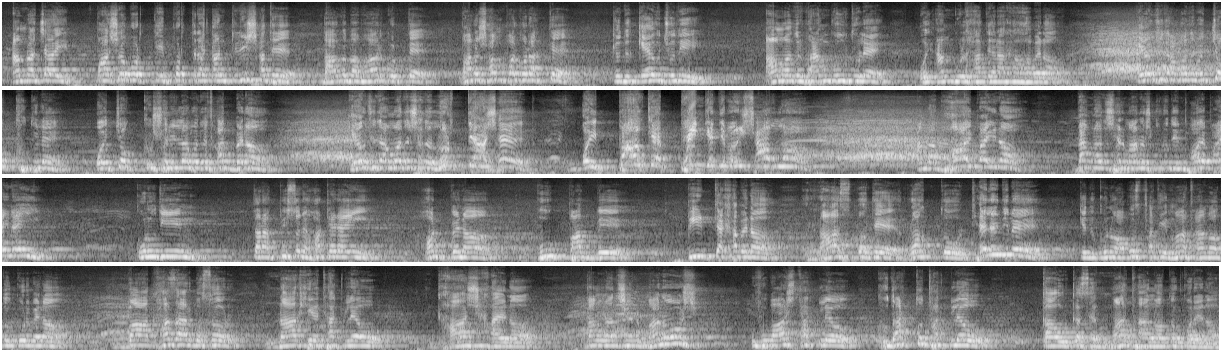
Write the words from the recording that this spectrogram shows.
আমরা চাই পার্শ্ববর্তী প্রত্যেকটা কান্ট্রির সাথে ভালো ব্যবহার করতে, ভালো সম্পর্ক রাখতে। কিন্তু কেউ যদি আমাদের আঙ্গুল তুলে, ওই আঙ্গুল হাতে রাখা হবে না। কেউ যদি আমাদের চক্ষু তুলে, ওই চক্ষু শরীরের মধ্যে থাকবে না। কেউ যদি আমাদের সাথে লড়তে আসে, ওই পাওকে ভেঙে দেবো ইনশাআল্লাহ। আমরা ভয় পাই না। বাংলাদেশের মানুষ কোনোদিন ভয় পায় নাই। কোনোদিন তারা পিছনে হটে নাই, হটবে না। বুক পাতবে পিঠ দেখাবে না, রাজপথে রক্ত ঢেলে দিবে, কিন্তু কোনো অবস্থাতে মাথা নত করবে না। বাঘ হাজার বছর না খেয়ে থাকলেও ঘাস খায় না। বাংলাদেশের মানুষ উপবাস থাকলেও, ক্ষুধার্ত থাকলেও কাউর কাছে মাথা নত করে না।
